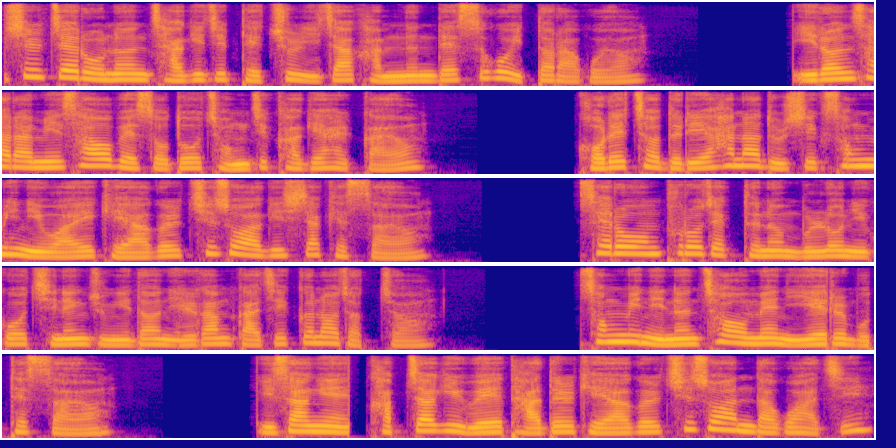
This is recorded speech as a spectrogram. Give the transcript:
실제로는 자기 집 대출 이자 갚는데 쓰고 있더라고요. 이런 사람이 사업에서도 정직하게 할까요? 거래처들이 하나둘씩 성민이와의 계약을 취소하기 시작했어요. 새로운 프로젝트는 물론이고 진행 중이던 일감까지 끊어졌죠. 성민이는 처음엔 이해를 못했어요. 이상해, 갑자기 왜 다들 계약을 취소한다고 하지?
